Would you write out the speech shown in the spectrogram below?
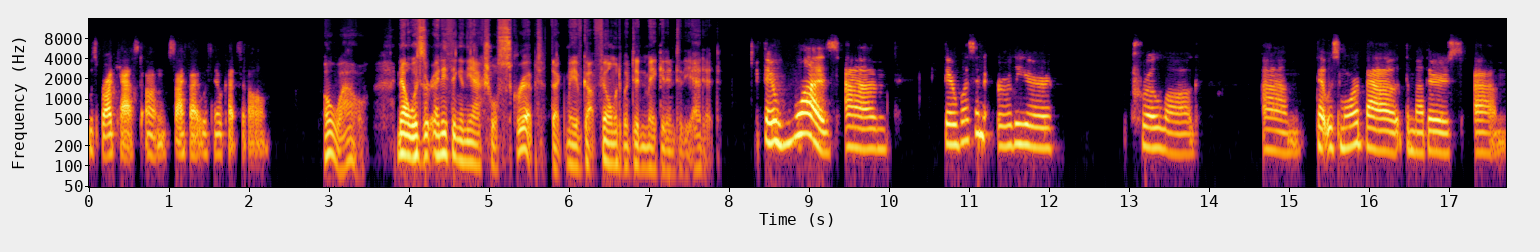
was broadcast on Sci-Fi with no cuts at all. Oh wow. Now, was there anything in the actual script that may have got filmed but didn't make it into the edit? There was um, there was an earlier prologue um, that was more about the mother's um,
